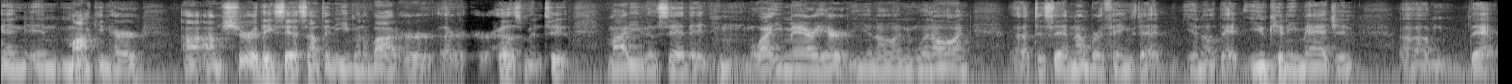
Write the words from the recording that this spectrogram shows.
And and mocking her, I'm sure they said something even about her, her her husband too. Might even said that hmm, why he marry her, you know, and went on uh, to say a number of things that you know that you can imagine um, that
